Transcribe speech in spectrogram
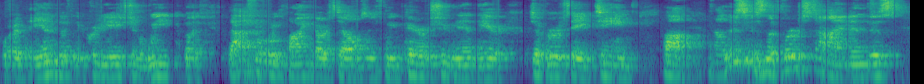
we're at the end of the creation week, but that's where we find ourselves as we parachute in here to verse 18. Uh, now, this is the first time in this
